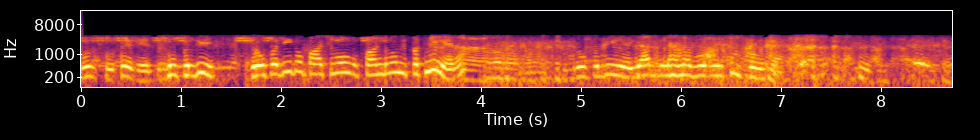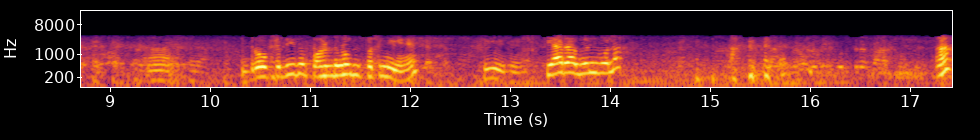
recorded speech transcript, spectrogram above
वो छोटे थे। द्रौपदी द्रौपदी तो पांचवों, पांडवों की पत्नी है ना? द्रौपदी याद दिलाना बोल रही हाँ। द्रौपदी तो पांडवों की पत्नी है। ठीक है। क्या राघवेंद्र बोला? हाँ?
